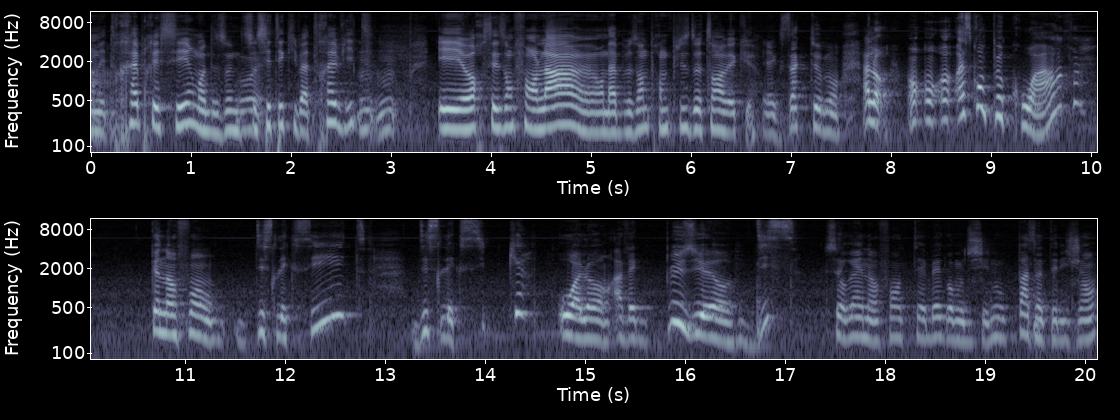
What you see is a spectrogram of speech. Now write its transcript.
On est très pressé. On est dans une Ouais. société qui va très vite. Mm, mm, Et or, ces enfants-là, euh, on a besoin de prendre plus de temps avec eux. exactement. Alors, est-ce qu'on peut croire qu'un enfant dyslexique, dyslexique, ou alors avec plusieurs 10, serait un enfant tébé, comme on dit chez nous, pas intelligent,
